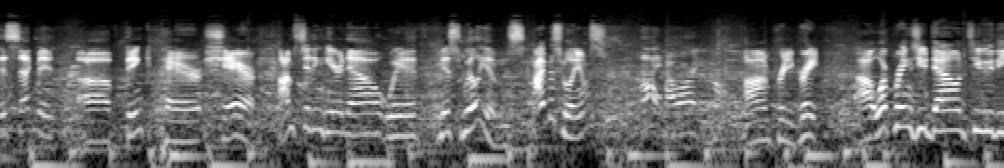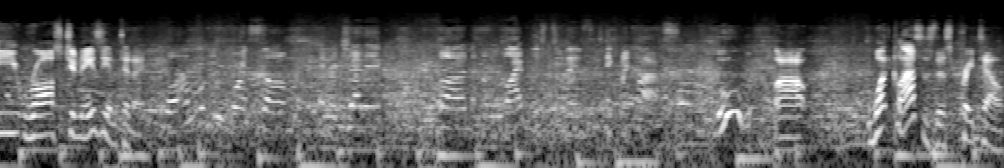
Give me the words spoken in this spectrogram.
This segment of Think, Pair, Share. I'm sitting here now with Miss Williams. Hi, Miss Williams. Hi, how are you? I'm pretty great. Uh, what brings you down to the Ross Gymnasium today? Well, I'm looking for some energetic, fun, lively students to take my class. Ooh, uh, what class is this, pray tell?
